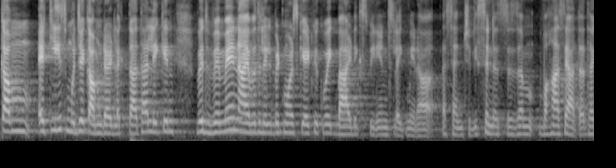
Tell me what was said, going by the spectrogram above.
کم ایٹ لیسٹ مجھے کم ڈر لگتا تھا لیکن with women I was little bit more scared کیونکہ ایک بیڈ ایکسپیرینس لائک میرا اسینچلی سنسزم وہاں سے آتا تھا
